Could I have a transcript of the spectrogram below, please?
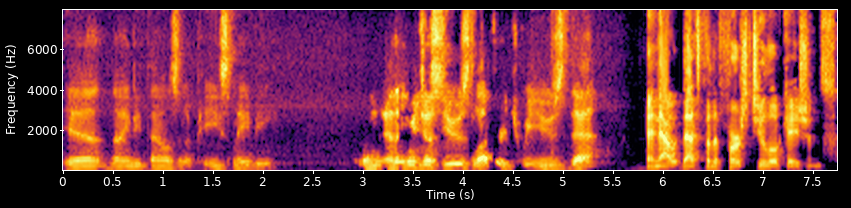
yeah, ninety thousand a piece, maybe. And, and, then we just used leverage. We used debt. And now that's for the first two locations.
